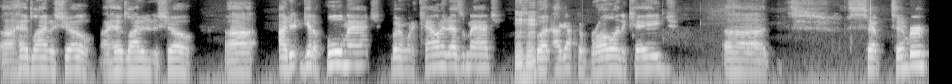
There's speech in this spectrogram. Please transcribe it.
uh, headline a show. I headlined a show. Uh, I didn't get a full match, but I'm going to count it as a match. hmm But I got to brawl in a cage. Uh, September,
